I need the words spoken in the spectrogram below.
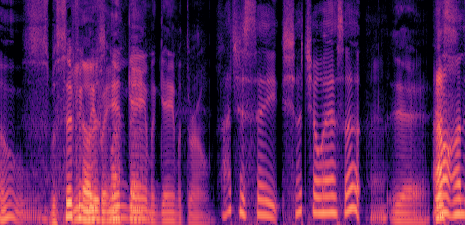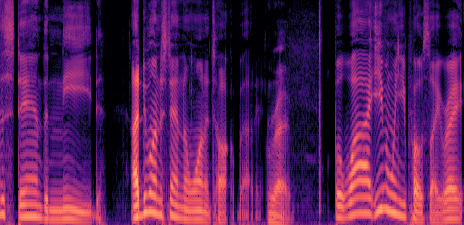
Oh, Specifically this for is my Endgame thing. and Game of Thrones. I just say shut your ass up, man. Yeah. I don't understand the need. I do understand the want to talk about it, Right. but why? Even when you post, like, right?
